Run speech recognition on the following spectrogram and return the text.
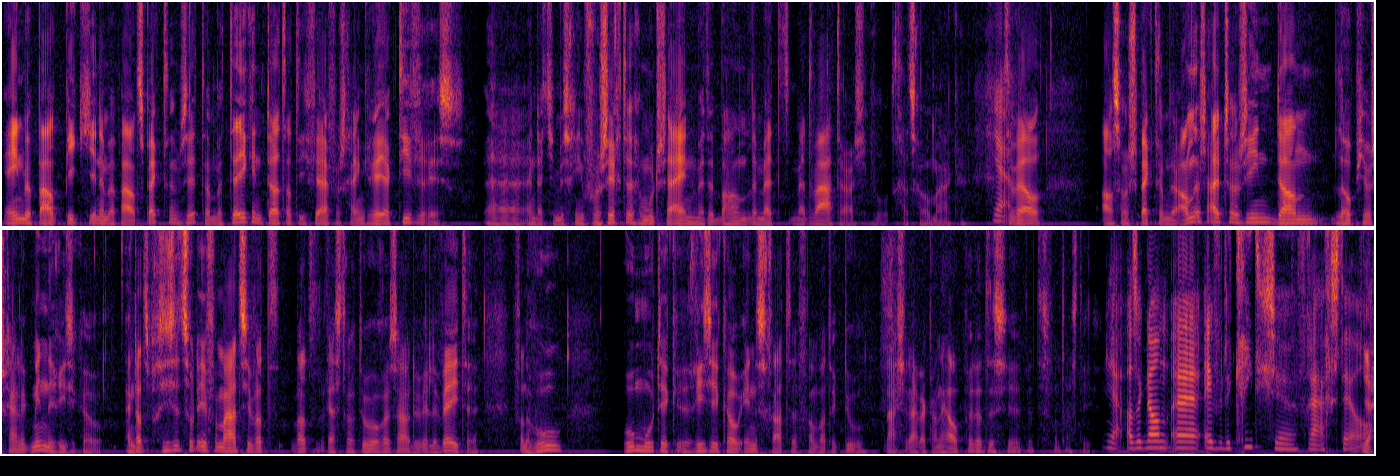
één bepaald piekje in een bepaald spectrum zit, dan betekent dat dat die verf waarschijnlijk reactiever is. En dat je misschien voorzichtiger moet zijn met het behandelen met, met water als je bijvoorbeeld gaat schoonmaken. Ja, Terwijl als zo'n spectrum er anders uit zou zien, dan loop je waarschijnlijk minder risico. En dat is precies het soort informatie wat, wat restauratoren zouden willen weten. Van hoe, hoe moet ik risico inschatten van wat ik doe? Nou, als je daarbij kan helpen, dat is, eh, dat is fantastisch. ja als ik dan eh, even de kritische vraag stel. Ja.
